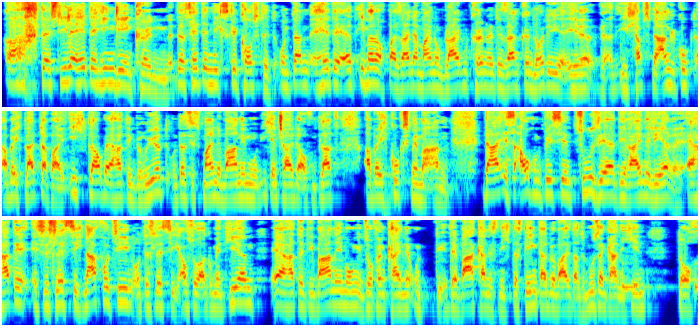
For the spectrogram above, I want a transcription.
Ach, der Stieler hätte hingehen können. Das hätte nichts gekostet. Und dann hätte er immer noch bei seiner Meinung bleiben können, hätte sagen können, Leute, hier, ich habe es mir angeguckt, aber ich bleib dabei. Ich glaube, er hat ihn berührt und das ist meine Wahrnehmung und ich entscheide auf dem Platz, aber ich guck's mir mal an. Da ist auch ein bisschen zu sehr die reine Lehre. Er hatte, es ist, lässt sich nachvollziehen und es lässt sich auch so argumentieren. Er hatte die Wahrnehmung, insofern keine, und der Wahr kann es nicht das Gegenteil beweisen, also muss er gar nicht hin. Doch,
